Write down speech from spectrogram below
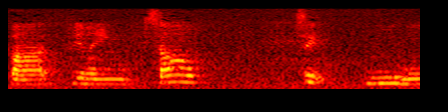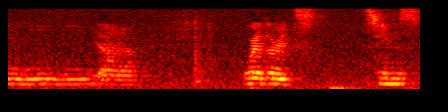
thought, feeling, so see me, me, me, me. Uh, whether it seems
